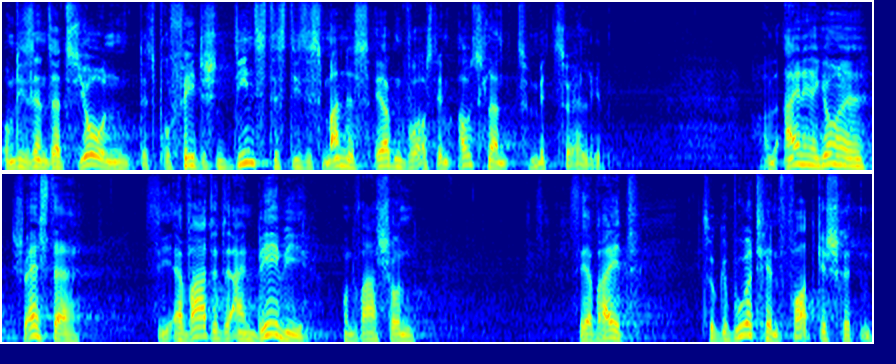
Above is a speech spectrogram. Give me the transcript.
um die Sensation des prophetischen Dienstes dieses Mannes irgendwo aus dem Ausland mitzuerleben. Und eine junge Schwester, sie erwartete ein Baby und war schon sehr weit zur Geburt hin fortgeschritten.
